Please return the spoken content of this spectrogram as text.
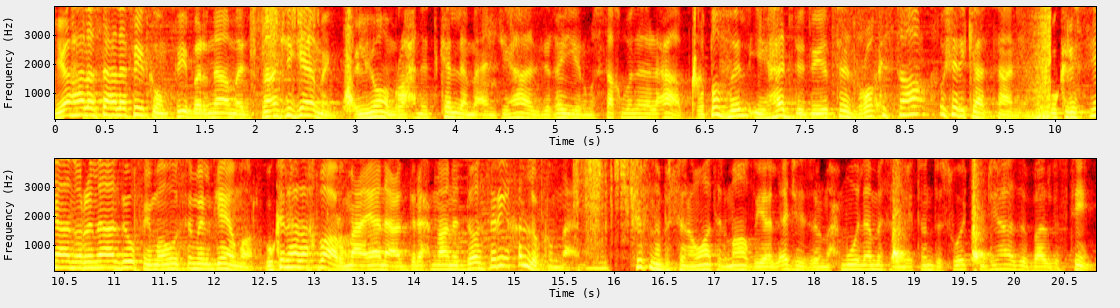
يا هلا وسهلا فيكم في برنامج سماشي جيمنج اليوم راح نتكلم عن جهاز يغير مستقبل الألعاب وطفل يهدد ويبتز Rockstar وشركات ثانية. وكريستيانو رونالدو في موسم ال gamers. وكل هالأخبار معي أنا عبد الرحمن الدوسري خلوكم معنا شفنا بالسنوات الماضية الأجهزة المحمولة مثل Nintendo Switch وجهاز Valve Steam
